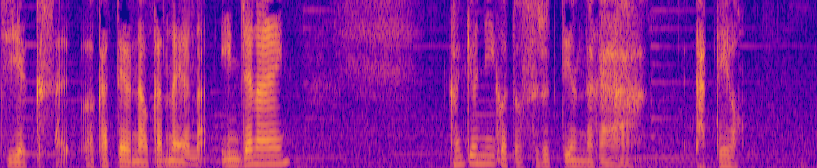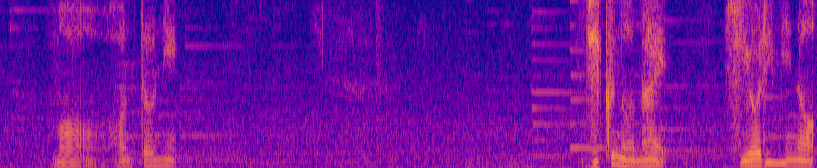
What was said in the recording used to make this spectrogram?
GX 債分かったような分かんないようないいんじゃない？環境にいいことをするって言うんだから買ってよ。もう本当に軸のない日和見の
